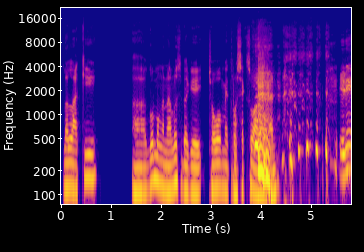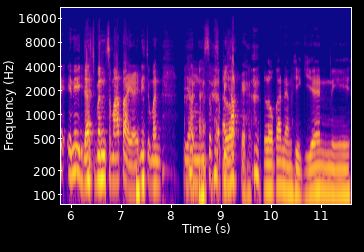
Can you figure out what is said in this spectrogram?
lelaki gue mengenal lo sebagai cowok metroseksual kan Ini ini judgement semata ya. Ini cuman yang se- sepihak ya. lo kan yang higienis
